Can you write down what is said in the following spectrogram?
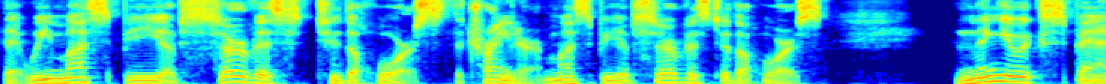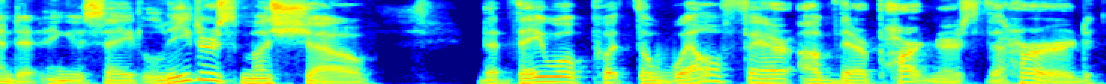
that we must be of service to the horse, the trainer must be of service to the horse. And then you expand it and you say leaders must show that they will put the welfare of their partners, the herd,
